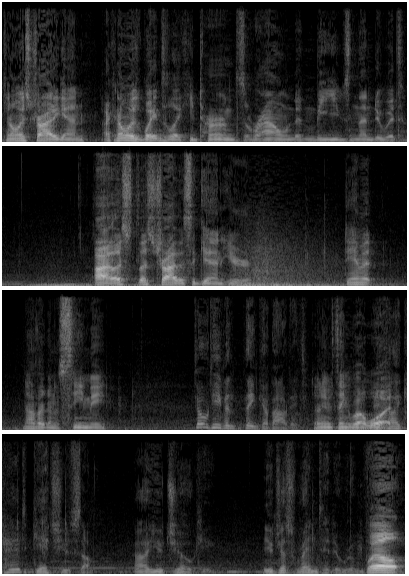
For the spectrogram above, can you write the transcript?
Can always try it again. I can always wait until like he turns around and leaves and then do it. Alright, let's let's try this again here. Damn it. Now they're gonna see me. Don't even think about it. Don't even think about what? If I can't get you some, Are you joking? You just rented a room. for Well, me.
